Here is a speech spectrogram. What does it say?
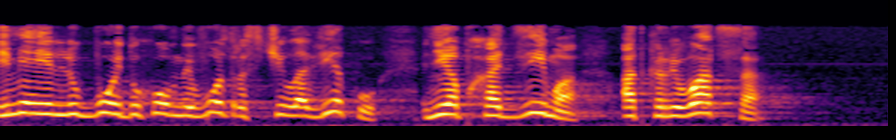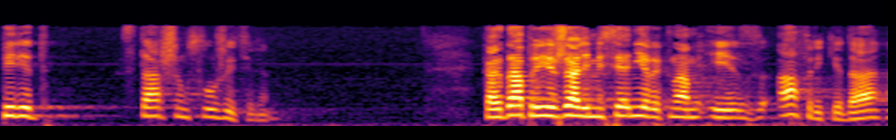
имея любой духовный возраст, человеку необходимо открываться перед старшим служителем. Когда приезжали миссионеры к нам из Африки, да,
